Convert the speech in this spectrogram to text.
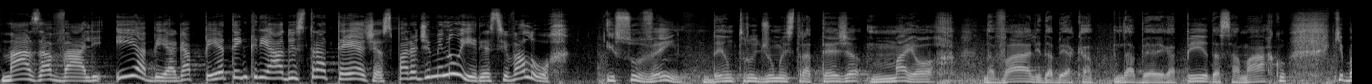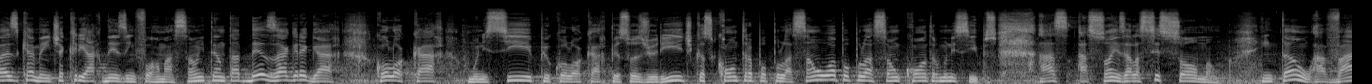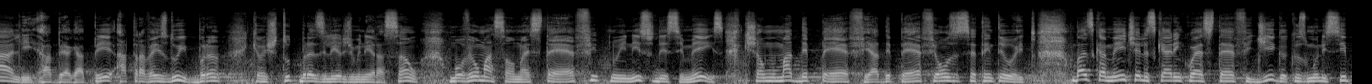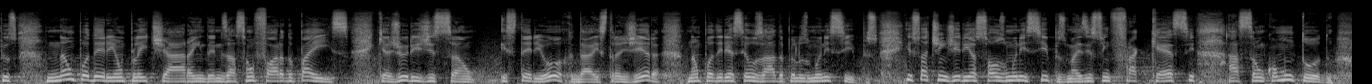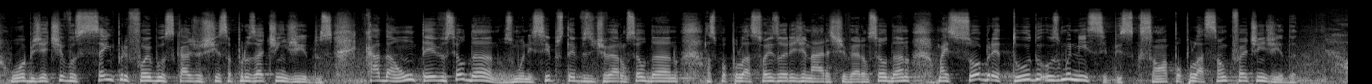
Mas a Vale e a BHP têm criado estratégias para diminuir esse valor. Isso vem dentro de uma estratégia maior da Vale, da, BH, da BHP, da Samarco, que basicamente é criar desinformação e tentar desagregar, colocar município, colocar pessoas jurídicas contra a população ou a população contra municípios. As ações elas se somam. Então, a Vale, a BHP, através do IBRAM, que é o Instituto Brasileiro de Mineração, moveu uma ação no STF no início desse mês que chama uma DPF, a DPF 1178. Basicamente, eles querem que o STF diga que os municípios não poderiam pleitear a indenização fora do país, que a jurisdição exterior da estrangeira não poderia ser usada pelos municípios. Isso atingiria só os municípios, mas isso enfraquece a ação como um todo. O objetivo sempre foi buscar justiça para os atingidos. Cada um teve o seu dano. Os municípios tiveram seu dano, as populações originárias tiveram seu dano, mas, sobretudo, os munícipes, que são a população que foi atingida.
